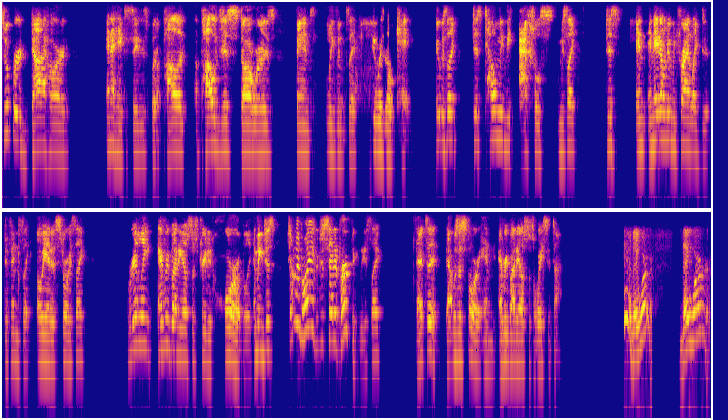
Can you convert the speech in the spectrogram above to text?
super diehard, and I hate to say this, but apolog- apologist Star Wars fans leave and say it was okay. It was like just tell me the actual. It's like just and and they don't even try and like defend. It's like oh yeah, the story. It's like really everybody else was treated horribly. I mean, just John Boyega just said it perfectly. It's like that's it. That was a story, and everybody else was a waste of time. Yeah, they were. They were.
